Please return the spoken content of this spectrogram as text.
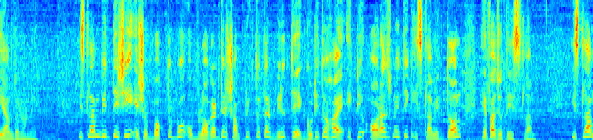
এই আন্দোলনে। ইসলাম বিদ্বেষী এসব বক্তব্য ও ব্লগারদের সম্পৃক্ততার বিরুদ্ধে গঠিত হয় একটি অরাজনৈতিক ইসলামিক দল, হেফাজতে ইসলাম। ইসলাম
